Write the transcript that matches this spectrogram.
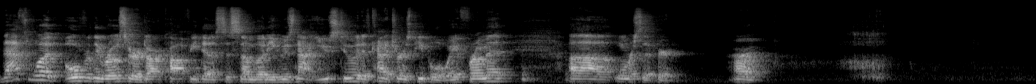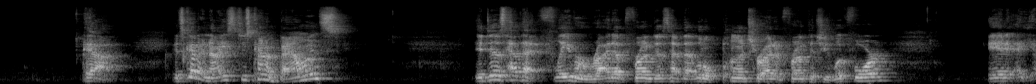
That's what overly roasted or dark coffee does to somebody who's not used to it. It kind of turns people away from it. Uh, one more sip here. All right. Yeah, it's got a nice, just kind of balance it does have that flavor right up front. It does have that little punch right up front that you look for. And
